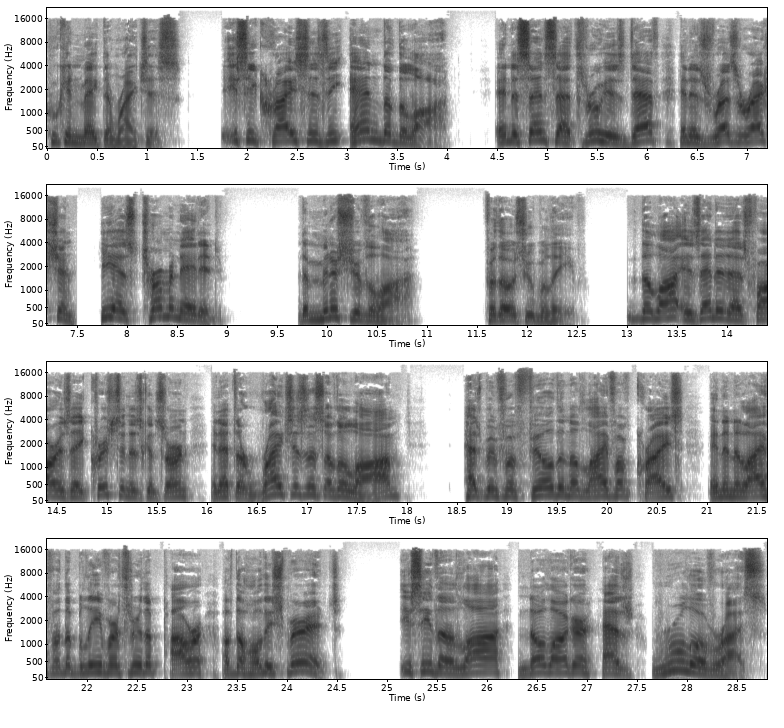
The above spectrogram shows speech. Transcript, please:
who can make them righteous. You see, Christ is the end of the law in the sense that through his death and his resurrection, he has terminated the ministry of the law for those who believe. The law is ended as far as a Christian is concerned, and that the righteousness of the law has been fulfilled in the life of Christ and in the life of the believer through the power of the Holy Spirit. You see, the law no longer has rule over us.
